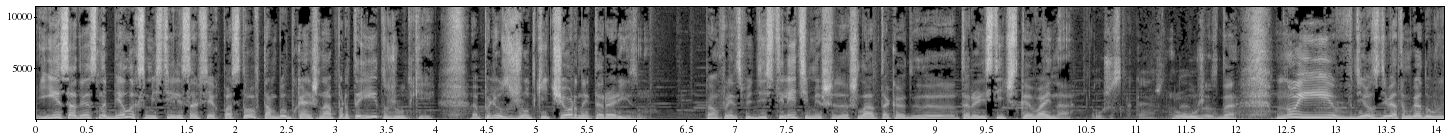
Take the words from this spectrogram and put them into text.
И, соответственно, белых сместили со всех постов. Там был, конечно, апартеид жуткий, плюс жуткий черный терроризм. Там, в принципе, десятилетиями шла такая э, террористическая война. Ужас, конечно. да. Ужас, да. Ну и в 99 году,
